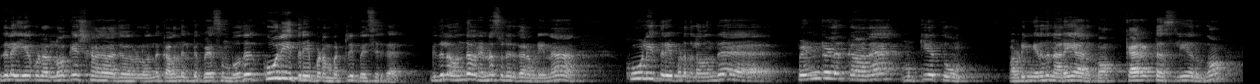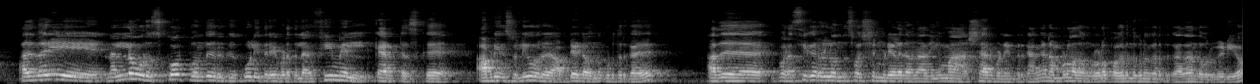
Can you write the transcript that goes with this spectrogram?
இதில் இயக்குனர் லோகேஷ் கனகராஜ் அவர்கள் வந்து கலந்துக்கிட்டு பேசும்போது கூலி திரைப்படம் பற்றி பேசியிருக்காரு. இதில் வந்து அவர் என்ன சொல்லியிருக்காரு அப்படின்னா கூலி திரைப்படத்தில் வந்து பெண்களுக்கான முக்கியத்துவம் அப்படிங்கிறது நிறையா இருக்கும். கேரக்டர்ஸ்லேயும் இருக்கும். அது மாதிரி நல்ல ஒரு ஸ்கோப் வந்து இருக்குது கூலி திரைப்படத்தில். ஃபீமேல் கேரக்டர்ஸ்க்கு அப்படின்னு சொல்லி ஒரு அப்டேட்டை வந்து கொடுத்துருக்காரு. அது இப்போ ரசிகர்கள் வந்து சோஷியல் மீடியாவில் வந்து அதிகமாக ஷேர் பண்ணிட்டு இருக்காங்க நம்மளும் அதை உங்களோட பகிர்ந்துக்கணுங்கிறதுக்காக தான் அந்த ஒரு வீடியோ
